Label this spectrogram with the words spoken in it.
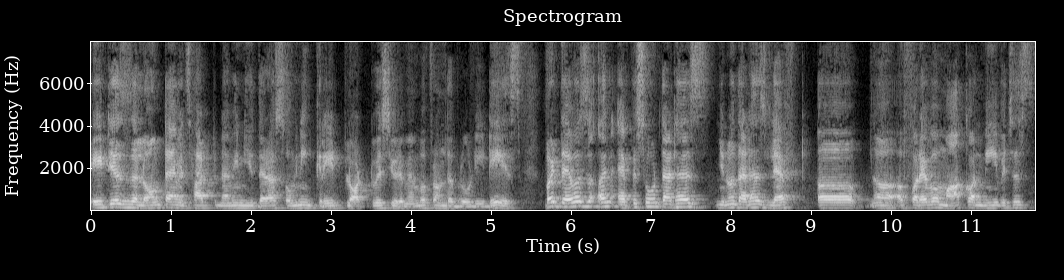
eight years is a long time. It's hard to. I mean, you, there are so many great plot twists you remember from the Brody days. But there was an episode that has, you know, that has left uh, uh, a forever mark on me, which is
